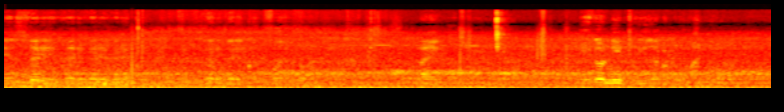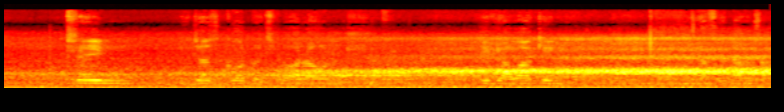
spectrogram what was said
It is very, very, very, very good. Very, very good for everyone. Like you don't need to use a lot of money. Train, just go to explore around. If you are working, you are freelancer.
